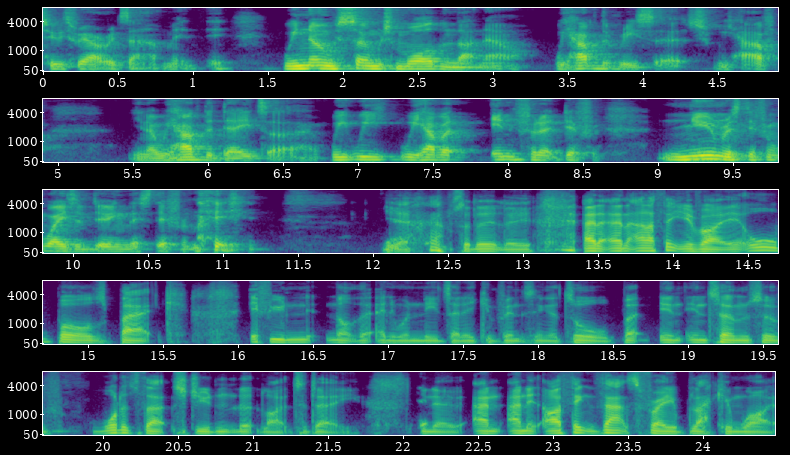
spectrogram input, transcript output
two three hour exam. It, it, we know so much more than that now. We have the research. We have you know we have the data. We we we have an infinite different numerous different ways of doing this differently. Yeah absolutely. And, and and i think you're right. It all boils back if you not that anyone needs any convincing at all but in in terms of what does that student look like today? You know and and it, i think that's very black and white.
